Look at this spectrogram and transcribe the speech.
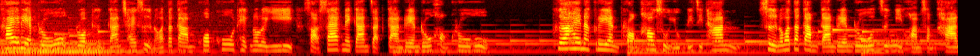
ใครเรียนรู้รวมถึงการใช้สื่อนวัตกรรมควบคู่เทคโนโลยี สอดแทรกในการจัดการเรียนรู้ของครู เพื่อให้นักเรียนพร้อมเข้าสู่ยุคดิจิทัล สื่อนวัตกรรมการเรียนรู้จึงมีความสำคัญ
